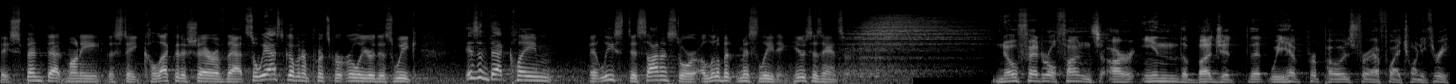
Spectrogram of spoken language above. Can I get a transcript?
They spent that money, the state collected a share of that. So we asked Governor Pritzker earlier this week isn't that claim at least dishonest or a little bit misleading? Here's his answer. No federal funds are in the budget that we have proposed for FY23.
